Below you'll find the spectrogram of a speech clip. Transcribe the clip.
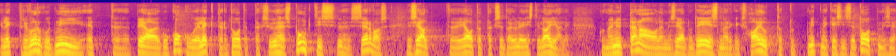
elektrivõrgud nii, et eh, peaaegu kogu elekter toodetakse ühes punktis, ühes servas ja sealt eh, jaotatakse ta üle Eesti laiali kui me nüüd täna oleme seadnud eesmärgiks hajutatud mitmekesise tootmise,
